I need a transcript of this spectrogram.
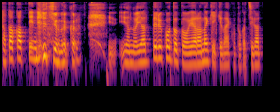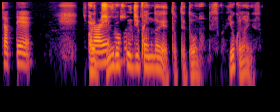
戦ってんですよ、だから。い あの、やってることとやらなきゃいけないことが違っちゃって、あれ、はい16時間ダイエットってどうなんですか？よくないんですか？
